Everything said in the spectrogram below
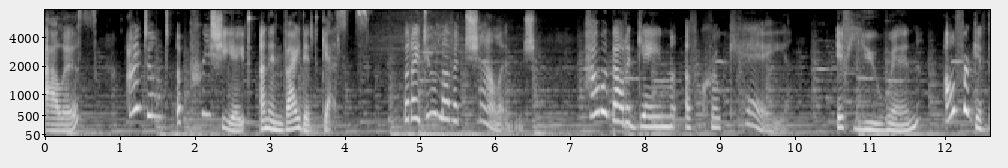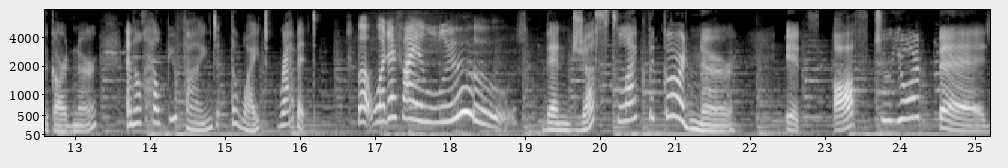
Alice, I don't appreciate uninvited guests, but I do love a challenge. How about a game of croquet? If you win, I'll forgive the gardener and I'll help you find the white rabbit. But what if I lose? Then, just like the gardener, it's off to your bed.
